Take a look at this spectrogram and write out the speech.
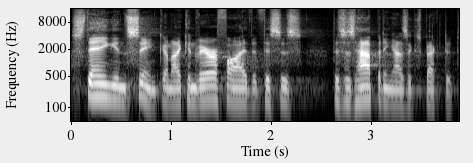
staying in sync. And I can verify that this is, this is happening as expected.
